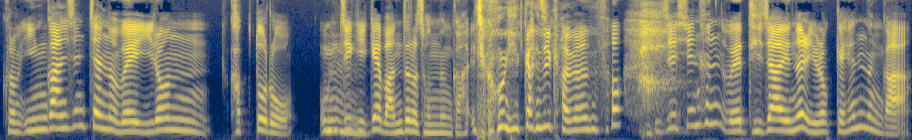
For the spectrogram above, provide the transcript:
그럼 인간 신체는 왜 이런 각도로 움직이게 음. 만들어졌는가. 이제 거기까지 가면서 아. 이제 신은 왜 디자인을 이렇게 했는가.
